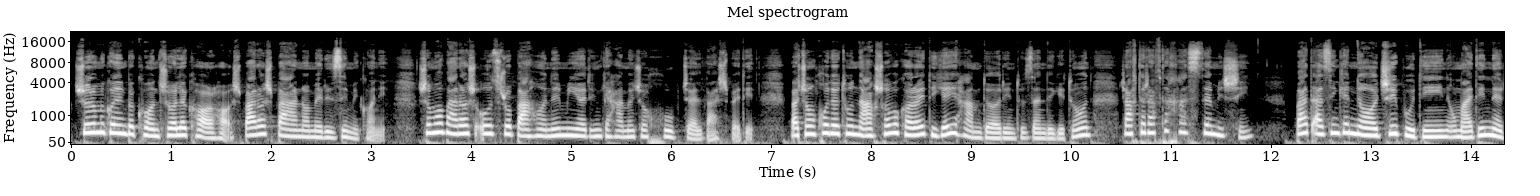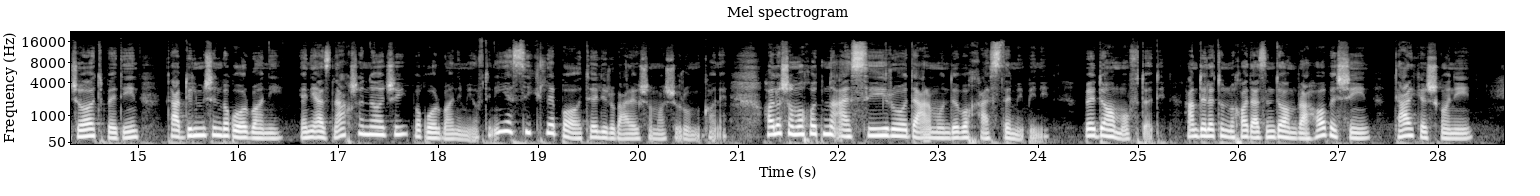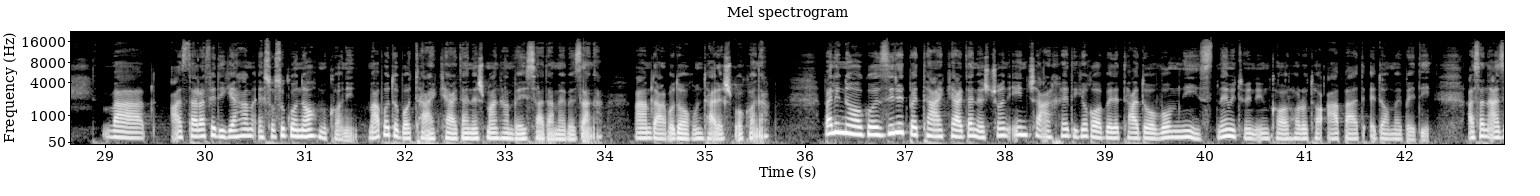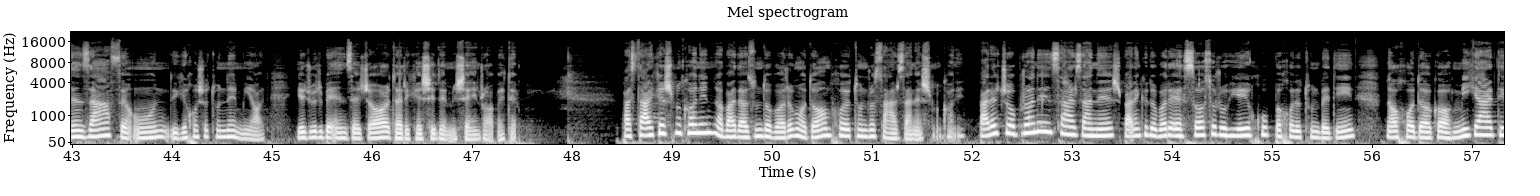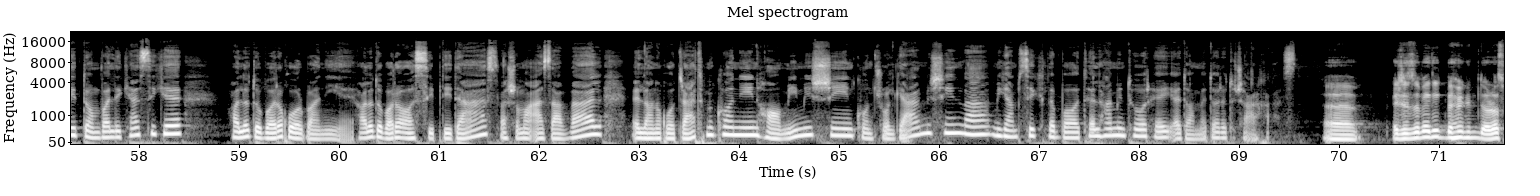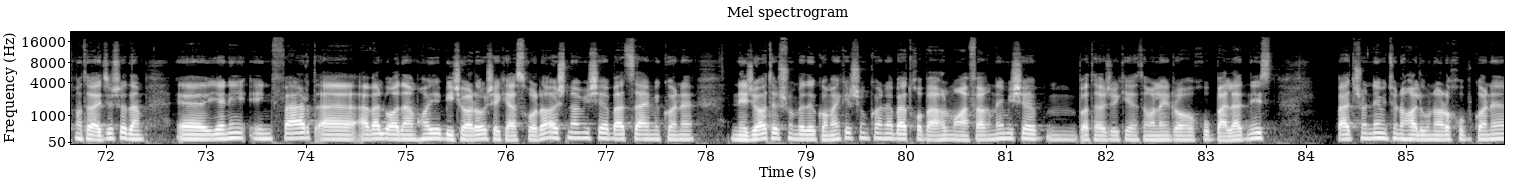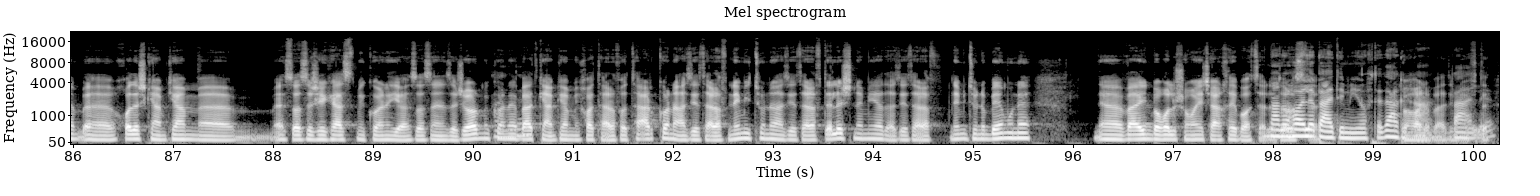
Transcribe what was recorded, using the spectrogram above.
شروع می‌کنین به کنترل کارهاش براش برنامه ریزی می‌کنین شما براش عذر رو بهانه میارین که همه جا خوب جلوش بدین. و چون خودتون نقشا و کارهای دیگه هم دارین تو زندگیتون رفته رفته خسته میشین. بعد از اینکه ناجی بودین اومدین نجات بدین تبدیل میشین به قربانی. یعنی از نقش ناجی به قربانی میفتین. این یه سیکل باطلی رو برای شما شروع می‌کنه. حالا شما خودتون اسیر رو درمونده و خسته می‌بینین. به دام افتادین. هم دلتون می‌خواد از این دام رها بشین ترکش کنین و از طرف دیگه هم احساس گناه می‌کنین. مبادا با ترک کردنش من هم به صدمه بزنم و هم در داغون ترش بکنم. ولی ناگزیرید به ترک کردنش چون این چرخه دیگه قابل تداوم نیست. نمی‌تونید این کارها رو تا ابد ادامه بدین. اصلا از این ضعف اون دیگه خوشتون نمیاد. یه جوری به انزجار داره کشیده میشه این رابطه. پس ترکش می‌کنین و بعد از اون دوباره مدام خودتون رو سرزنش می‌کنین. برای جبران این سرزنش برای اینکه دوباره احساس روحیه خوب به خودتون بدین ناخداگاه میگردید. دنبال کسی که حالا دوباره قربانیه. حالا دوباره آسیب دیده است و شما از اول اعلان قدرت می‌کنین حامی میشین کنترلگر میشین و میگم سیکل باطل همینطور هی ادامه داره تو چرخ است. اجازه بدید ببینیم درست متوجه شدم. یعنی این فرد اول با آدم های بیچاره و شکست خورده آشنا میشه بعد سعی می‌کنه نجاتشون بده کمکشون کنه بعد خب به حال موفق نمیشه با توجه که احتمالا این راه خوب بلد نیست. بعد چون نمی‌تونه حال اونا رو خوب کنه خودش کم کم احساس شکست می‌کنه یا احساس انزجار می‌کنه. بله. بعد کم کم می‌خواد طرف رو ترک کنه. از یه طرف نمی‌تونه از یه طرف دلش نمیاد از یه طرف نمی‌تونه بمونه. و این به قول شما یه چرخه باطله. به حال بعدی میفته دقیقاً. حال بعدی بله. میفته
